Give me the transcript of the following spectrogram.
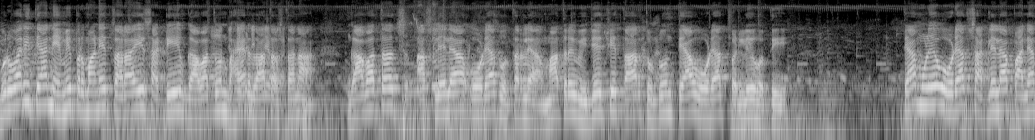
गुरुवारी त्या नेहमीप्रमाणे चराईसाठी गावातून बाहेर जात असताना गावातच असलेल्या ओढ्यात उतरल्या मात्र विजेची तार तुटून त्या ओढ्यात पडली होती. त्यामुळे ओढ्यात साठलेल्या पाण्यात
